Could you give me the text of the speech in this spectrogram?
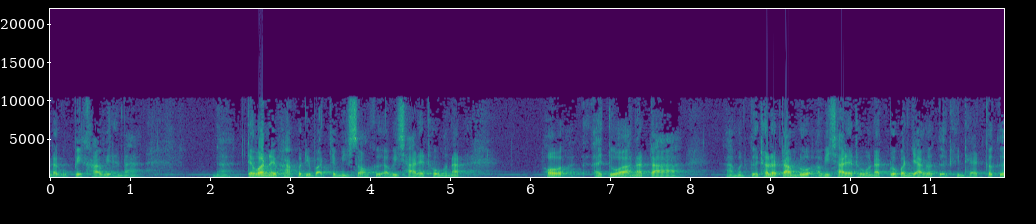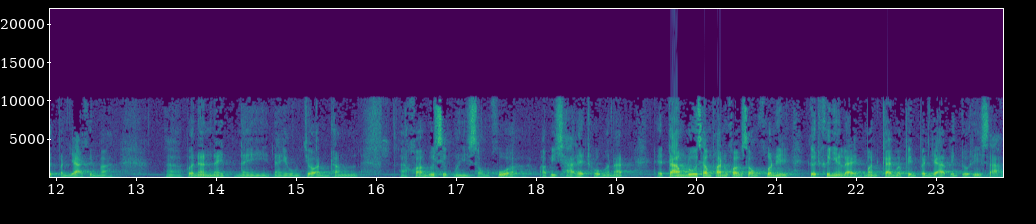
และอุเบกขาเวทนานะแต่ว่าในภาคปฏิบัติจะมีสองคืออวิชชาและโทมนัสเพราะไอตัวอนัตตา มันเกิดถ้าเราตามรู้อวิชชาและโทมนัสตัวปัญญาก็เกิดขึ้นแทนก็เกิดปัญญาขึ้นมา เพราะฉะนั้นในในในวงจรทั้งความรู้สึกมันมีสองขั้วอภิชาและโทมนัสแต่ตามรู้สัมพันธ์ความสองขั้วนี้เกิดขึ้นอย่างไร มันกลายมาเป็นปัญญาเป็นตัวที่สาม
